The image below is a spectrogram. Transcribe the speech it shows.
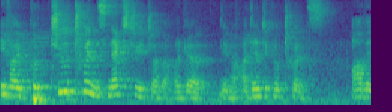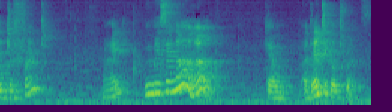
if I put two twins next to each other, like a, you know, identical twins, are they different? Right? We may say, no, no, they're identical twins.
